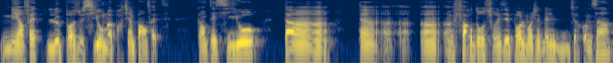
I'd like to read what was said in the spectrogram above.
mais en fait, le poste de CEO m'appartient pas en fait. Quand tu es CEO, tu as, un, fardeau sur les épaules, moi j'aime bien le dire comme ça,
